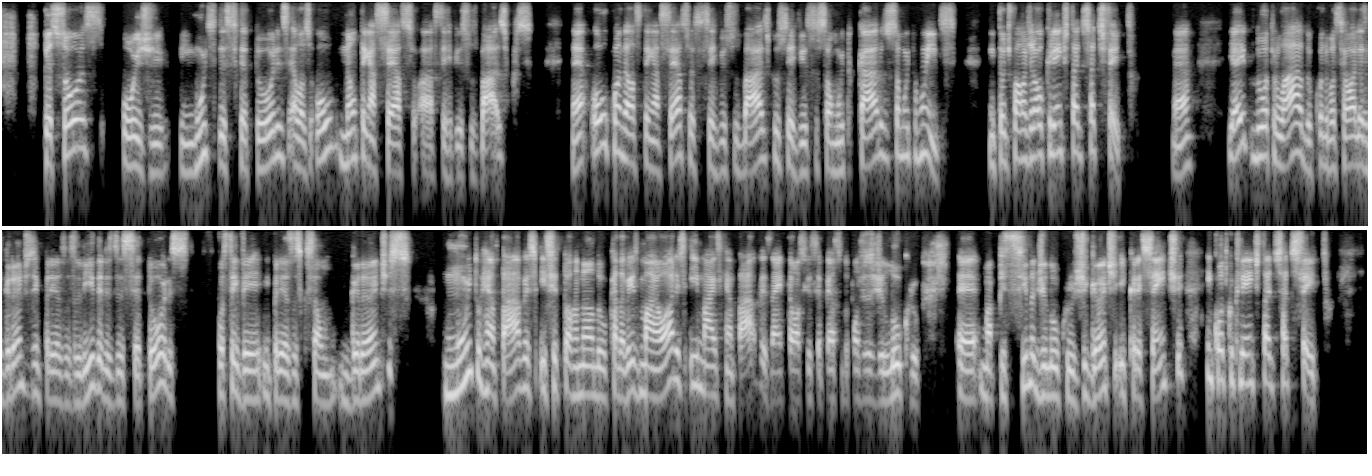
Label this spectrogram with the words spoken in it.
Pessoas hoje, em muitos desses setores, elas ou não têm acesso a serviços básicos, né? Ou quando elas têm acesso a esses serviços básicos, os serviços são muito caros e são muito ruins. Então, de forma geral, o cliente está insatisfeito, né? E aí, do outro lado, quando você olha as grandes empresas líderes desses setores, você vê empresas que são grandes, muito rentáveis e se tornando cada vez maiores e mais rentáveis. Né? Então, assim, você pensa do ponto de vista de lucro, é uma piscina de lucro gigante e crescente, enquanto que o cliente está insatisfeito.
